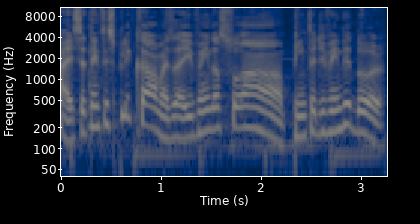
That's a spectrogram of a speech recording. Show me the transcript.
Aí você tenta explicar, mas aí vem da sua pinta de vendedor.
